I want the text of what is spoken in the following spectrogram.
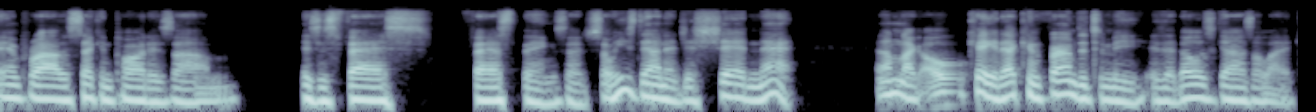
improv. The second part is um is his fast fast things. So he's down there just shedding that. And I'm like, okay, that confirmed it to me is that those guys are like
